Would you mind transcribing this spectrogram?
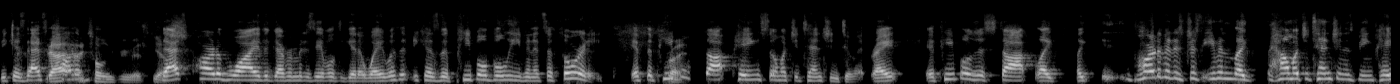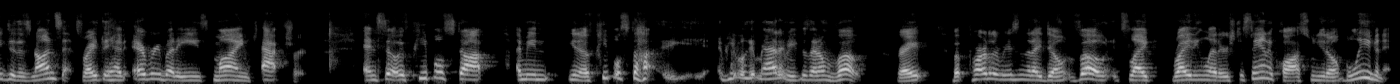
Because that's that part I of totally agree with. Yes. that's part of why the government is able to get away with it because the people believe in its authority. If the people Right. stop paying so much attention to it, right? If people just stop, like, like part of it is just even like how much attention is being paid to this nonsense, right? They have everybody's mind captured, and so if people stop, I mean, you know, if people stop, people get mad at me because I don't vote, right? But part of the reason that I don't vote, it's like writing letters to Santa Claus when you don't believe in it,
